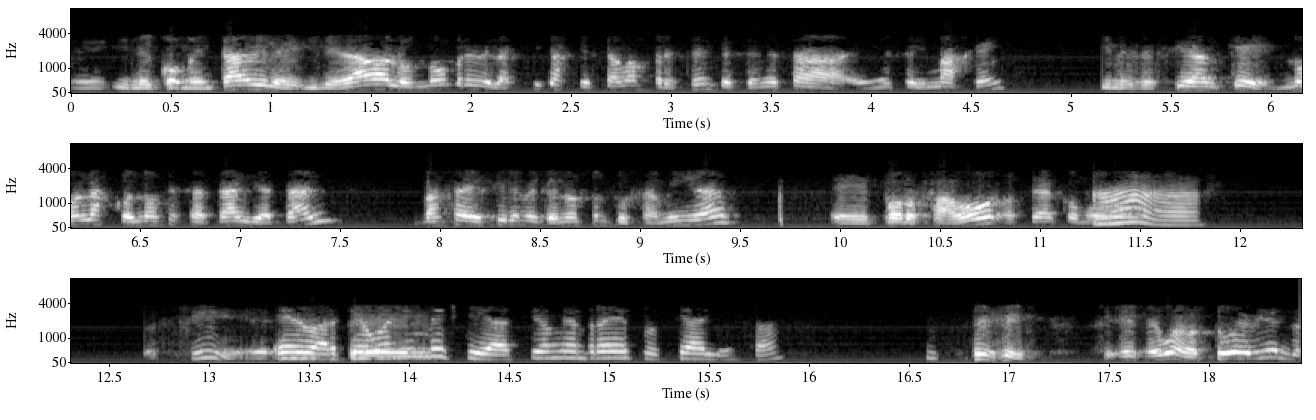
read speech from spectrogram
eh, y le comentaba y le, y le daba los nombres de las chicas que estaban presentes en esa, en esa imagen y les decían que no las conoces a tal y a tal, vas a decirme que no son tus amigas, por favor, o sea, como... Ah. Sí. Eh, Eduardo, qué buena este, investigación en redes sociales, ¿ah? Sí, eh, bueno, estuve viendo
